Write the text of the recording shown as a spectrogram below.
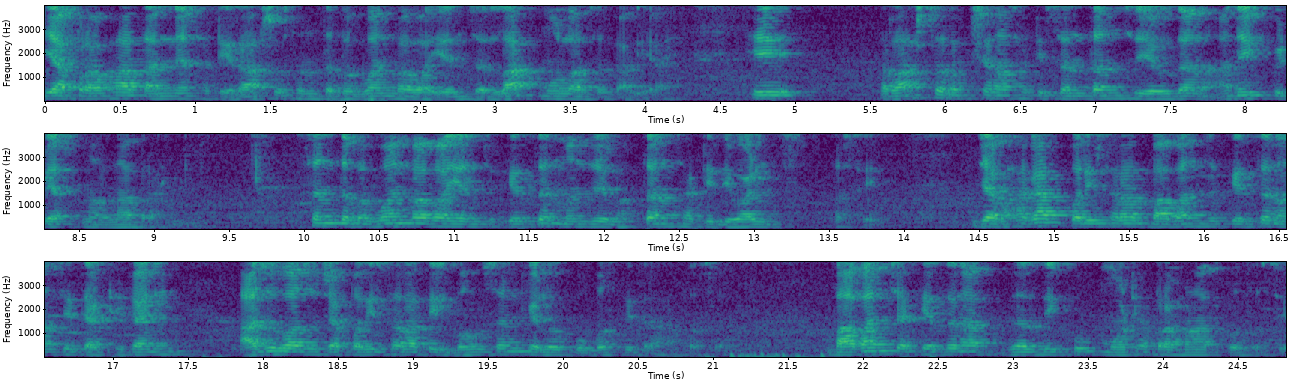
या प्रभात आणण्यासाठी राष्ट्रसंत भगवान बाबा यांचं लाख मोलाचं कार्य आहे. हे राष्ट्र रक्षणासाठी संतांचे योगदान अनेक पिढ्या स्मरणात राहील. संत भगवान बाबा यांचं कीर्तन म्हणजे भक्तांसाठी दिवाळीच असे. ज्या भागात परिसरात बाबांचं कीर्तन असे त्या ठिकाणी आजूबाजूच्या परिसरातील बहुसंख्य लोक उपस्थित राहत असत. बाबांच्या कीर्तनात गर्दी खूप मोठ्या प्रमाणात होत असे.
